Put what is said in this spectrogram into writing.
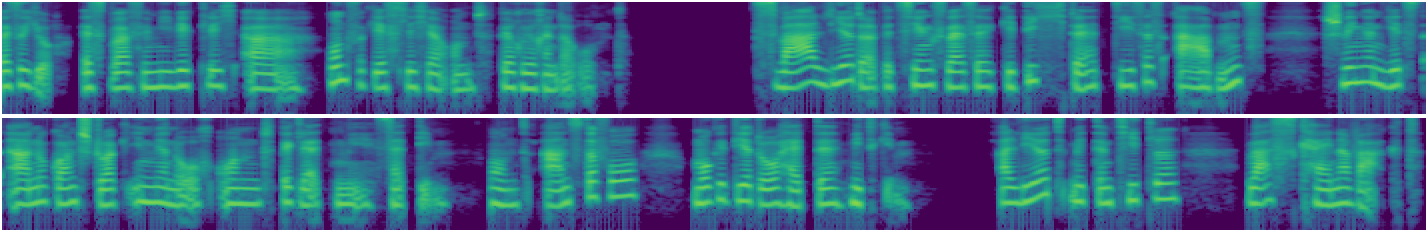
Also ja, es war für mich wirklich ein unvergesslicher und berührender Abend. Zwei Lieder bzw. Gedichte dieses Abends schwingen jetzt auch noch ganz stark in mir nach und begleiten mich seitdem. Und eins davon mag ich dir da heute mitgeben. Ein Lied mit dem Titel Was keiner wagt.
